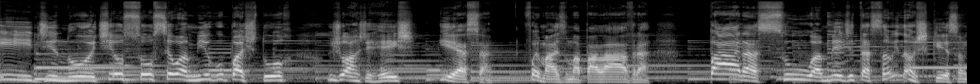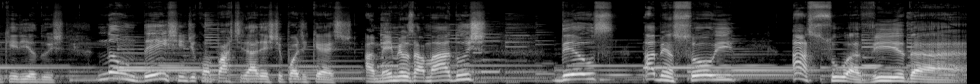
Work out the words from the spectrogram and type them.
e de noite. Eu sou seu amigo pastor Jorge Reis e essa foi mais uma palavra para a sua meditação. E não esqueçam, queridos, não deixem de compartilhar este podcast. Amém, meus amados? Deus abençoe a sua vida.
